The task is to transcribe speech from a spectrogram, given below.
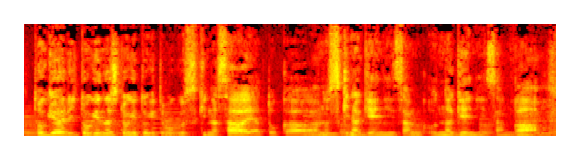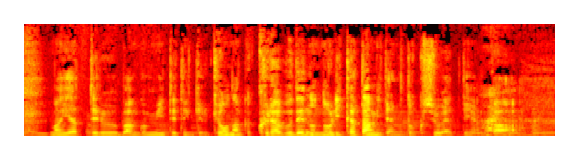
うん「トゲありトゲなしトゲトゲ」って僕好きなサーヤとか、うん。あの好きな芸人さん女芸人さんが、うん。うんまあ、やってる番組見ててんけど今日なんかクラブでの乗り方みたいな特集やってんやんか、はいはいはい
